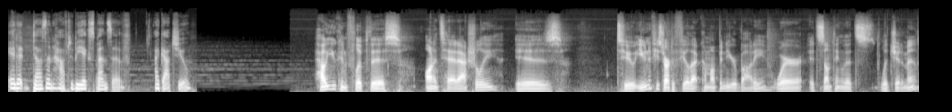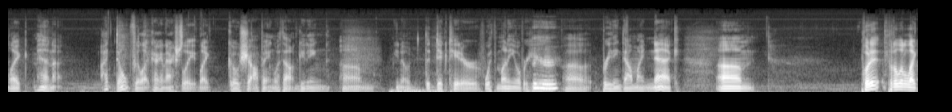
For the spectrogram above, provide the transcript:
and it doesn't have to be expensive. I got you. How you can flip this on its head actually is to even if you start to feel that come up into your body where it's something that's legitimate, like man, I don't feel like I can actually like go shopping without getting, um, you know, the dictator with money over here uh, breathing down my neck. Um, put it, put a little like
